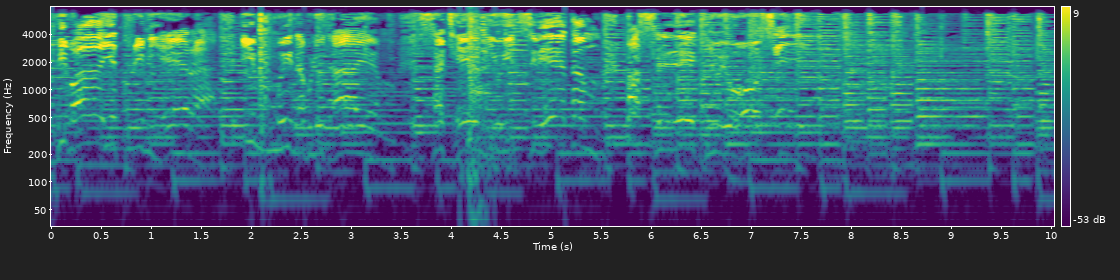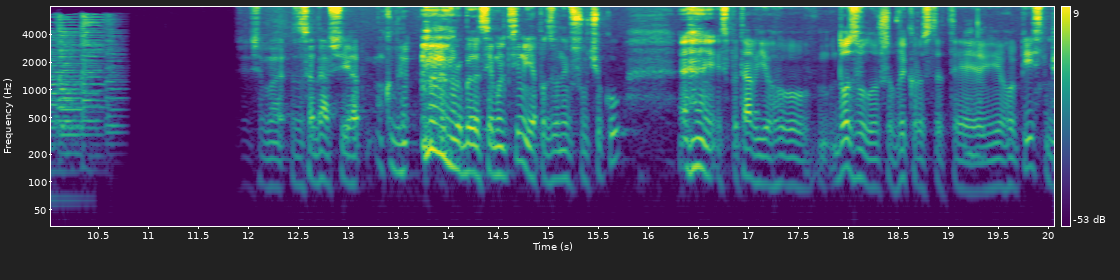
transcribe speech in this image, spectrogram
спевает премьера. И мы наблюдаем за тенью и цветом последнюю осень. Що я коли робили цей мультфільм, я подзвонив Шевчуку спитав його дозволу, щоб використати його пісню.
